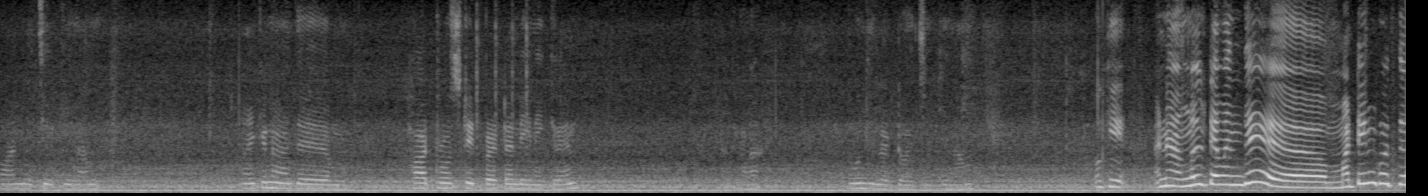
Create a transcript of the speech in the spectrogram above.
பான் வச்சிருக்கிறோம். நான் அது ஹாட் ரோஸ்டட் பிரட்டன் நினைக்கிறேன். பூந்தி லட்டு வச்சிருக்கிறோம். ஓகே அண்ணா உங்கள்கிட்ட வந்து மட்டன் கொத்து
